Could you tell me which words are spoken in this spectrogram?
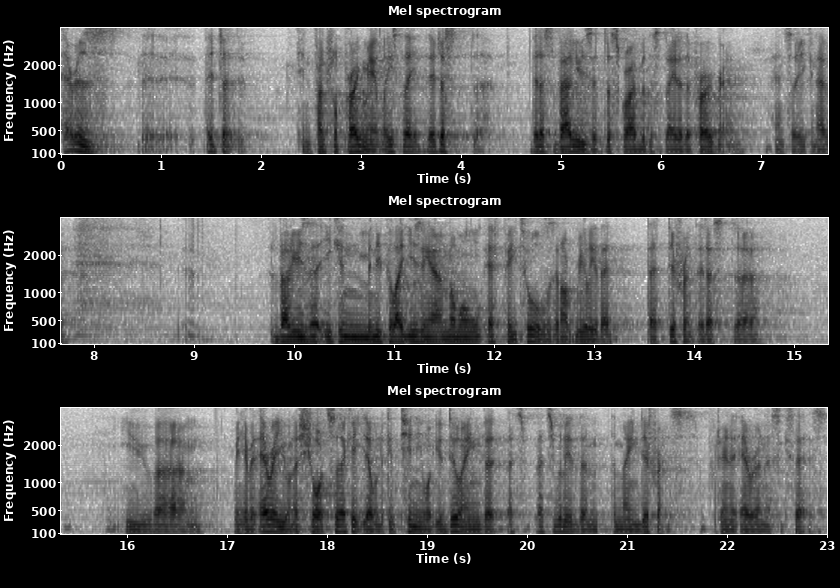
errors, uh, just, in functional programming at least, they, they're, just, uh, they're just values that describe the state of the program. And so you can have values that you can manipulate using our normal FP tools. They're not really that, that different. They're just, uh, you, um, when you have an error, you want to short circuit, you don't want to continue what you're doing, but that's, that's really the, the main difference between an error and a success.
